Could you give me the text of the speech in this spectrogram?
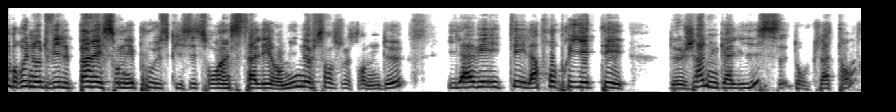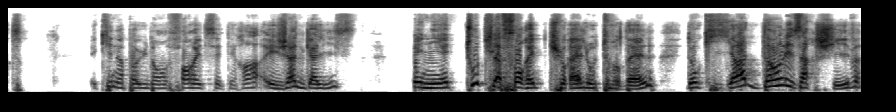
Bruno de Villepin et son épouse qui s'y sont installés en 1962 il avait été la propriété de Jeanne Galis, donc la tante, qui n'a pas eu d'enfant, etc. Et Jeanne Galis peignait toute la forêt de autour d'elle. Donc il y a dans les archives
